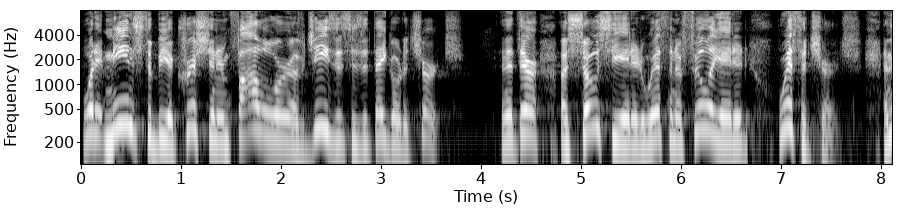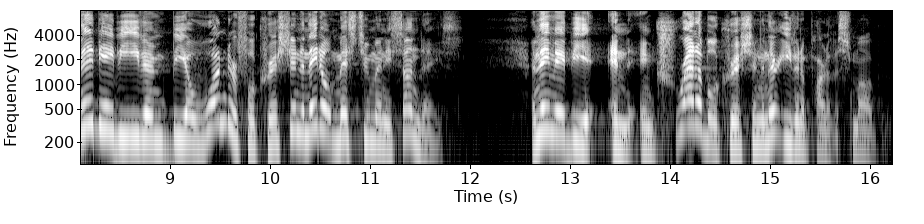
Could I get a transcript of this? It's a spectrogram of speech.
what it means to be a Christian and follower of Jesus is that they go to church and that they're associated with and affiliated with a church. And they maybe even be a wonderful Christian and they don't miss too many Sundays. And they may be an incredible Christian and they're even a part of a small group.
